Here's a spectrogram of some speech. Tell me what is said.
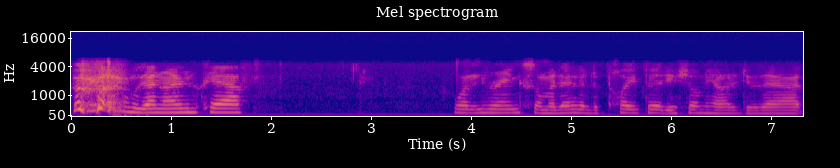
here. we got another new calf. One drink, so my dad had to pipe it. He showed me how to do that.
